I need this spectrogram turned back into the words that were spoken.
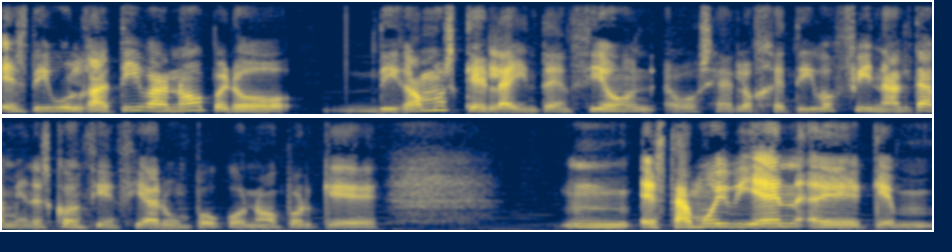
es divulgativa, ¿no? Pero digamos que la intención, o sea, el objetivo final también es concienciar un poco, ¿no? Porque está muy bien eh, que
